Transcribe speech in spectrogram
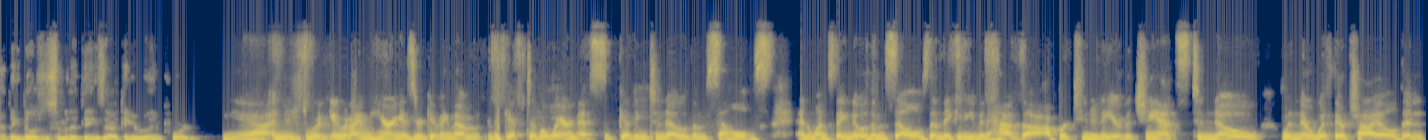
I think those are some of the things that I think are really important. Yeah, and just, what what I'm hearing is you're giving them the gift of awareness of getting to know themselves. And once they know themselves, then they can even have the opportunity or the chance to know when they're with their child and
